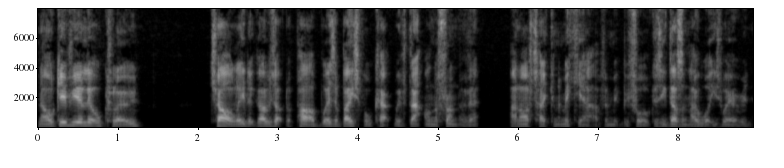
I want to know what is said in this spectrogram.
Now I'll give you a little clue. Charlie, that goes up the pub, wears a baseball cap with that on the front of it, and I've taken the Mickey out of him before because he doesn't know what he's wearing.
